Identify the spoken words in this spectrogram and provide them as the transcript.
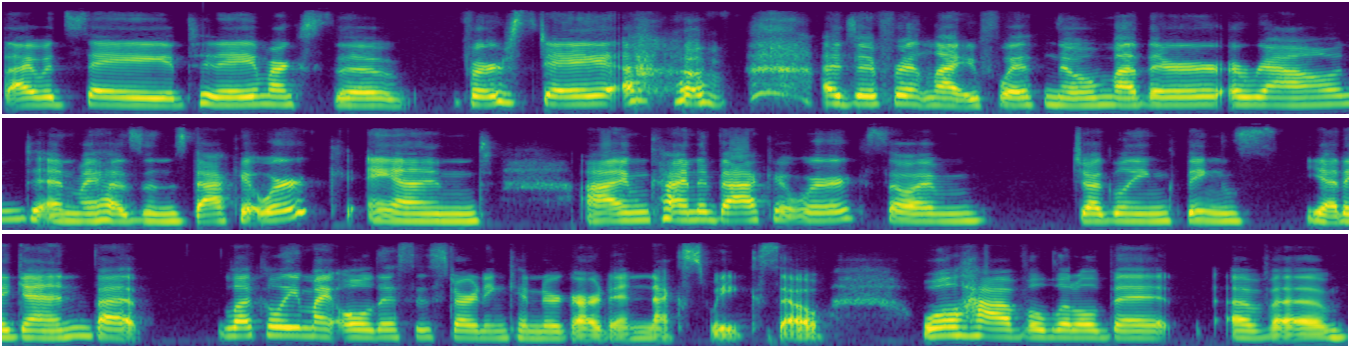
I would say today marks the first day of a different life with no mother around and my husband's back at work and I'm kind of back at work, so I'm juggling things yet again. But luckily, my oldest is starting kindergarten next week, so we'll have a little bit of a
